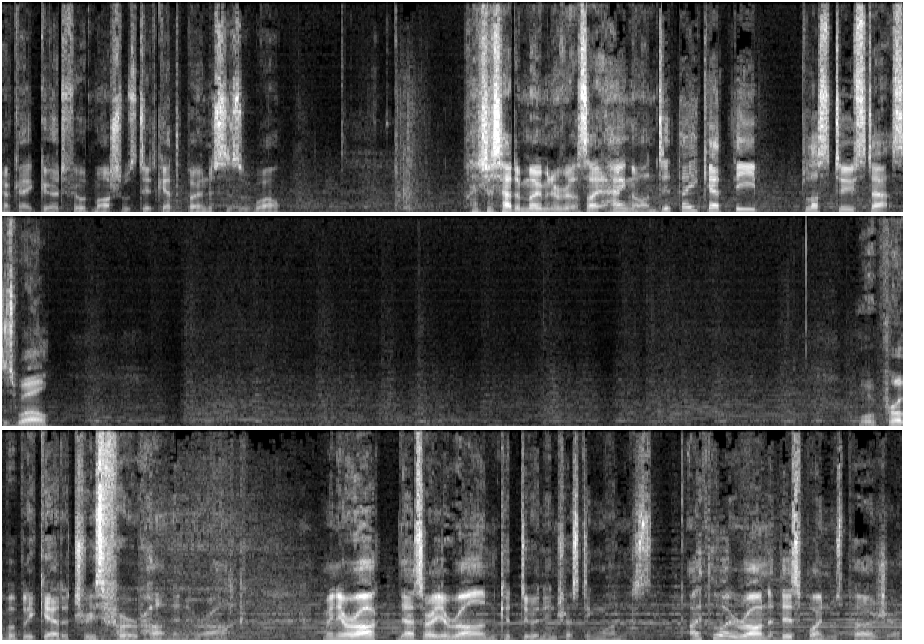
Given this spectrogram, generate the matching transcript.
Okay, good. Field marshals did get the bonuses as well. I just had a moment of it. I was like, hang on, did they get the plus two stats as well? We'll probably get a trees for Iran in Iraq. I mean, Iraq, uh, sorry, Iran could do an interesting one. Cause I thought Iran at this point was Persia.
